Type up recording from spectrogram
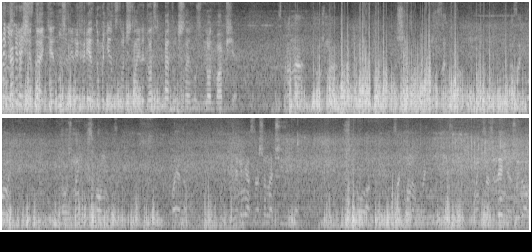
Не как вы считаете, нужен ли референдум 11 числа или 25 числа, и нужен ли он вообще? Страна должна жить по законам, а законы должны исполняться. Поэтому для меня совершенно очевидно, что Украине не есть. Мы, к сожалению, живем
